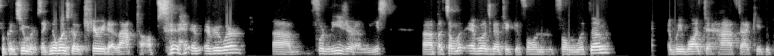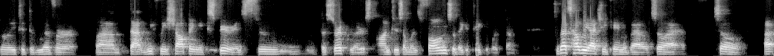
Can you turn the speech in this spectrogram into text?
for consumers like no one's going to carry their laptops everywhere um, for leisure at least uh, but someone everyone's going to take their phone phone with them and we want to have that capability to deliver um, that weekly shopping experience through the circulars onto someone's phone so they can take it with them. So that's how we actually came about. So I, so uh,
